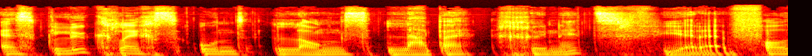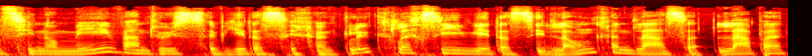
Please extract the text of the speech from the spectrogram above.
ein glückliches und langes Leben können zu führen. Falls Sie noch mehr wollen wissen wie Sie glücklich sein können, wie das Sie lang leben können,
